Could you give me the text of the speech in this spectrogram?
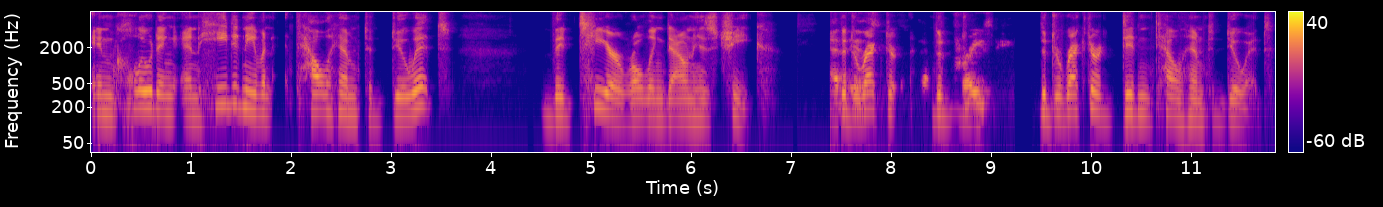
including and he didn't even tell him to do it the tear rolling down his cheek That the director the- crazy. The director didn't tell him to do it.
